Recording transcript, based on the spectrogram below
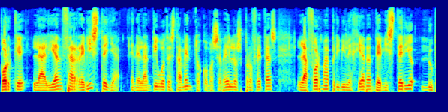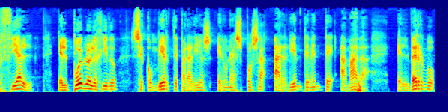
porque la alianza reviste ya en el Antiguo Testamento, como se ve en los profetas, la forma privilegiada de misterio nupcial. El pueblo elegido se convierte para Dios en una esposa ardientemente amada. El Verbo,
